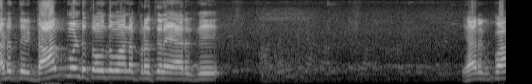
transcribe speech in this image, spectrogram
அடுத்து டாக்குமெண்ட் சம்மந்தமான பிரச்சனை யாருக்கு? யாருக்குப்பா?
